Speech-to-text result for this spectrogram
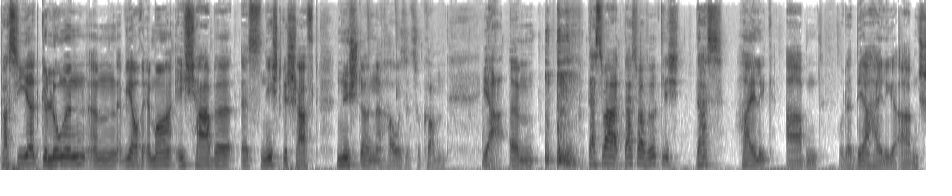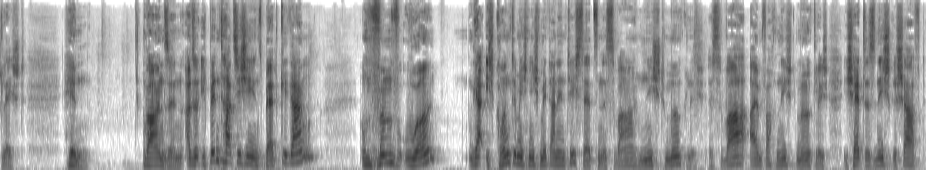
passiert, gelungen, ähm, wie auch immer. Ich habe es nicht geschafft, nüchtern nach Hause zu kommen. Ja, ähm, das war, das war wirklich das Heiligabend oder der heilige Abend schlecht hin. Wahnsinn. Also ich bin tatsächlich ins Bett gegangen um 5 Uhr. Ja, ich konnte mich nicht mit an den Tisch setzen. Es war nicht möglich. Es war einfach nicht möglich. Ich hätte es nicht geschafft.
